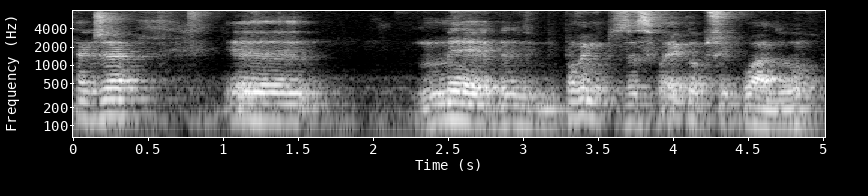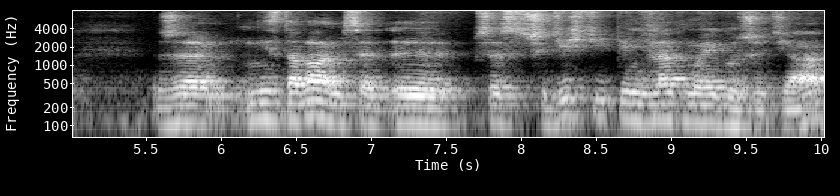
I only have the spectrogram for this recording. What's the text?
Także y, my, powiem ze swojego przykładu, że nie zdawałem sobie y, przez 35 lat mojego życia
